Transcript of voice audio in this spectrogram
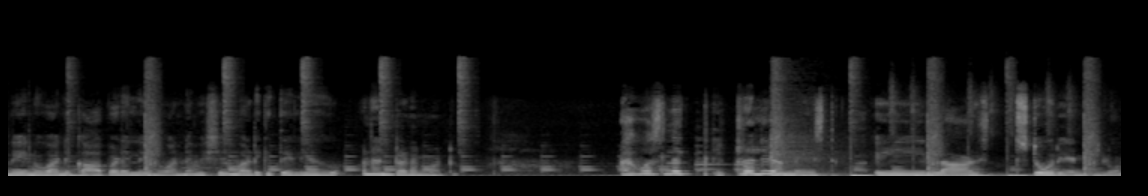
నేను వాడిని కాపాడలేను అన్న విషయం వాడికి తెలియదు అని అంటాడనమాట. I was like literally amazed ఈ లాస్ట్ స్టోరీ ఎండింగ్లో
